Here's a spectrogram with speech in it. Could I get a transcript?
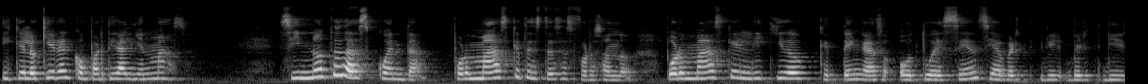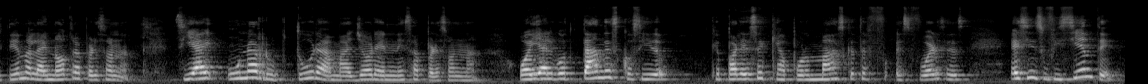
y que lo quieren compartir a alguien más. Si no te das cuenta, por más que te estés esforzando, por más que el líquido que tengas o tu esencia virtiéndola en otra persona, si hay una ruptura mayor en esa persona o hay algo tan descosido que parece que a por más que te esfuerces es insuficiente.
